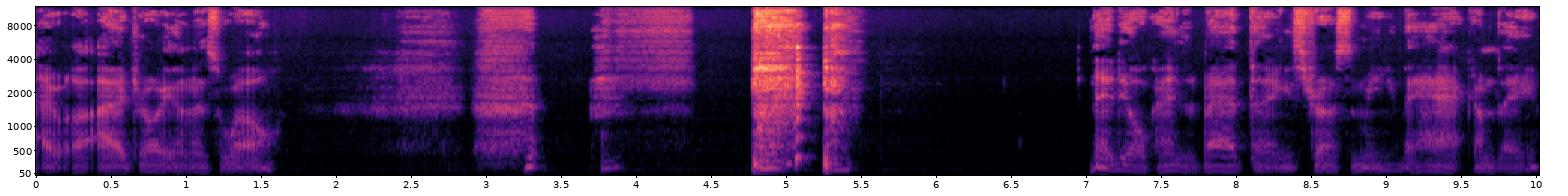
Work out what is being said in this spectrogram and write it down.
I I enjoy them as well. they do all kinds of bad things. Trust me, they hack them. They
